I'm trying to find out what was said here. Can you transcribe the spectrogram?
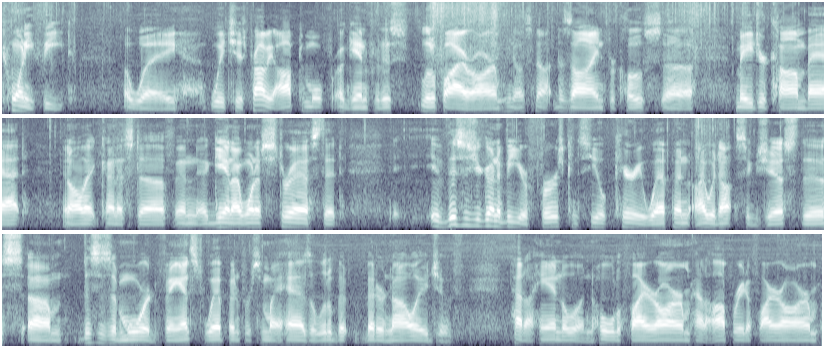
20 feet away, which is probably optimal, for, again, for this little firearm. You know, it's not designed for close uh, major combat and all that kind of stuff. And again, I want to stress that if this is going to be your first concealed carry weapon, I would not suggest this. Um, this is a more advanced weapon for somebody that has a little bit better knowledge of how to handle and hold a firearm, how to operate a firearm.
